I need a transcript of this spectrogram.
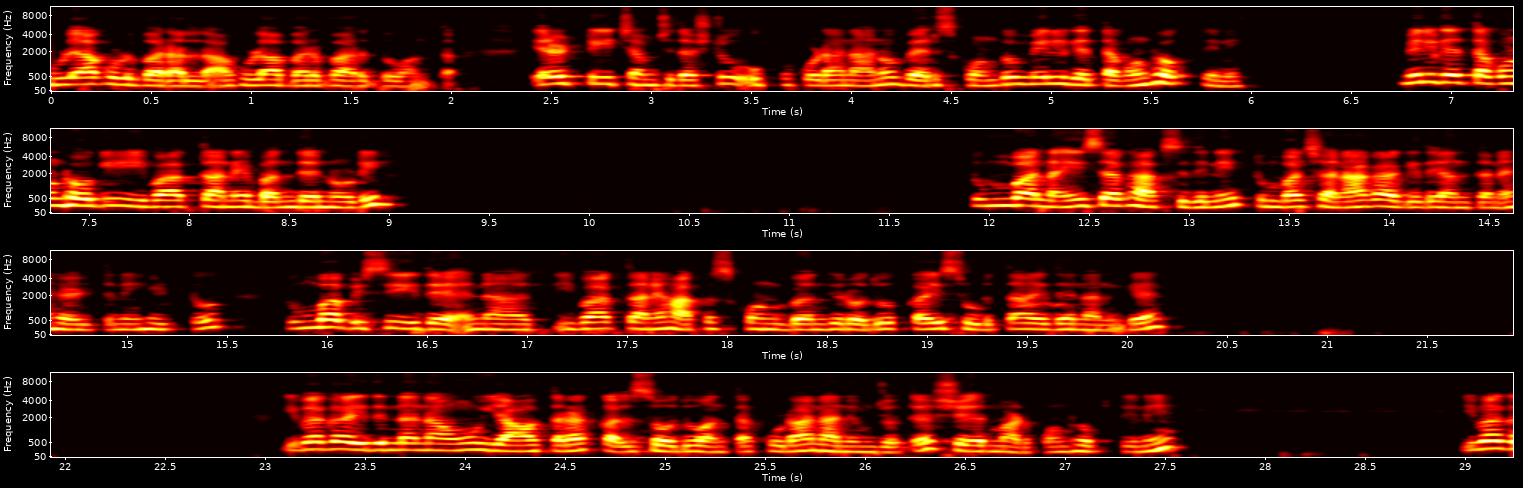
ಹುಳಗಳು ಬರಲ್ಲ, ಹುಳ ಬರಬಾರ್ದು ಅಂತ. ಎರಡು ಟೀ ಚಮಚದಷ್ಟು ಉಪ್ಪು ಕೂಡ ನಾನು ಬೆರೆಸ್ಕೊಂಡು ಮಿಲ್ಗೆ ತಗೊಂಡು ಹೋಗ್ತೀನಿ. ಮಿಲ್ಗೆ ತಗೊಂಡು ಹೋಗಿ ಇವಾಗ ತಾನೇ ಬಂದೆ ನೋಡಿ. ತುಂಬ ನೈಸಾಗಿ ಹಾಕ್ಸಿದ್ದೀನಿ ತುಂಬ ಚೆನ್ನಾಗಾಗಿದೆ ಅಂತಲೇ ಹೇಳ್ತೀನಿ ಹಿಟ್ಟು. ತುಂಬ ಬಿಸಿ ಇದೆ, ನಾ ಇವಾಗ ತಾನೇ ಹಾಕಿಸ್ಕೊಂಡು ಬಂದಿರೋದು, ಕೈ ಸುಡ್ತಾ ಇದೆ ನನಗೆ. ಇವಾಗ ಇದನ್ನು ನಾವು ಯಾವ ಥರ ಕಲಿಸೋದು ಅಂತ ಕೂಡ ನಾನು ನಿಮ್ಮ ಜೊತೆ ಶೇರ್ ಮಾಡ್ಕೊಂಡು ಹೋಗ್ತೀನಿ. ಇವಾಗ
